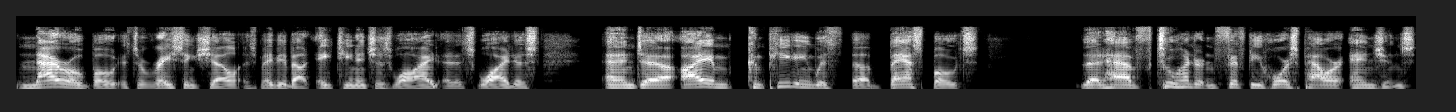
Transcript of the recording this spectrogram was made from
narrow boat. It's a racing shell. It's maybe about 18 inches wide at its widest. And uh, I am competing with uh, bass boats that have 250 horsepower engines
